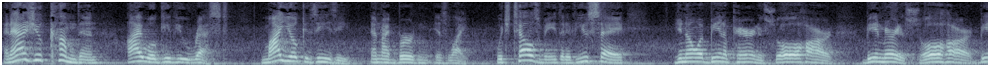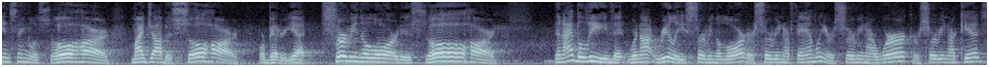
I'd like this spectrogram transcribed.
And as you come, then I will give you rest. My yoke is easy and my burden is light. Which tells me that if you say, you know what, being a parent is so hard, being married is so hard, being single is so hard, my job is so hard, or better yet, serving the Lord is so hard, then I believe that we're not really serving the Lord or serving our family or serving our work or serving our kids.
